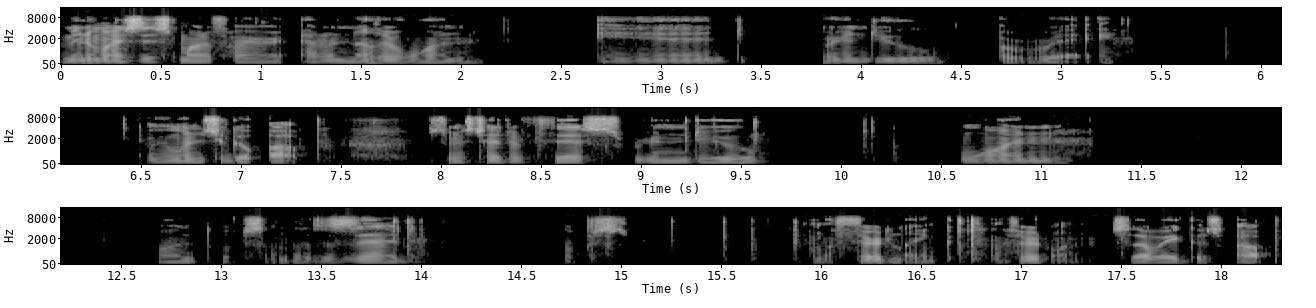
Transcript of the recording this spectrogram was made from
minimize this modifier, add another one, and we're going to do array. And we want it to go up. So instead of this, we're going to do one on oops on the Z, oops on the third link, the third one. So that way it goes up.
